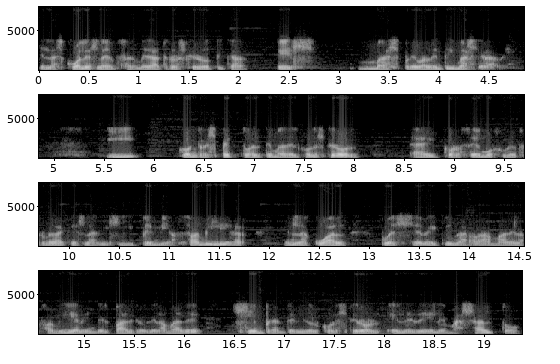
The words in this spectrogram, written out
en las cuales la enfermedad aterosclerótica es más prevalente y más grave. Y con respecto al tema del colesterol, conocemos una enfermedad que es la dislipemia familiar, en la cual pues se ve que una rama de la familia, bien del padre o de la madre, siempre han tenido el colesterol LDL más alto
